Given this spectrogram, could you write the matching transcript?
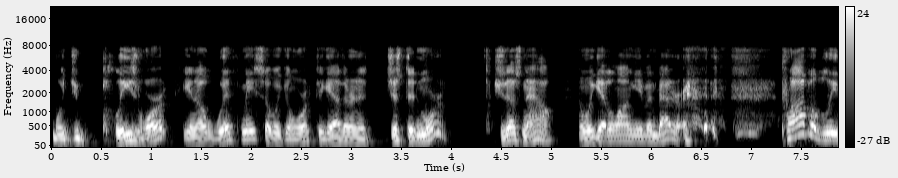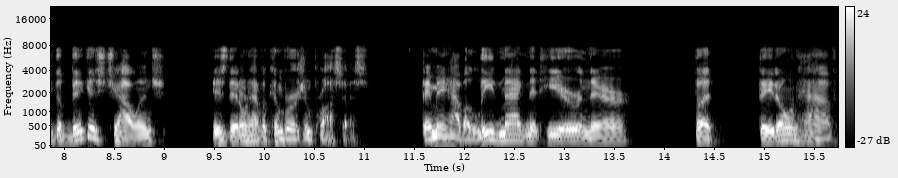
would you please work, you know, with me so we can work together? And it just didn't work. She does now, and we get along even better. Probably the biggest challenge is they don't have a conversion process. They may have a lead magnet here and there, but they don't have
